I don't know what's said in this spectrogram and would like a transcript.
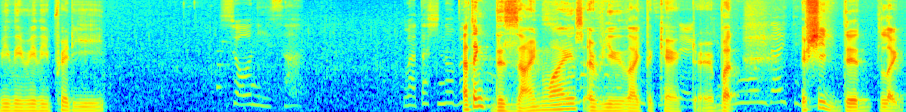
Really, really pretty. I think design-wise, I really like the character, but if she did like,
